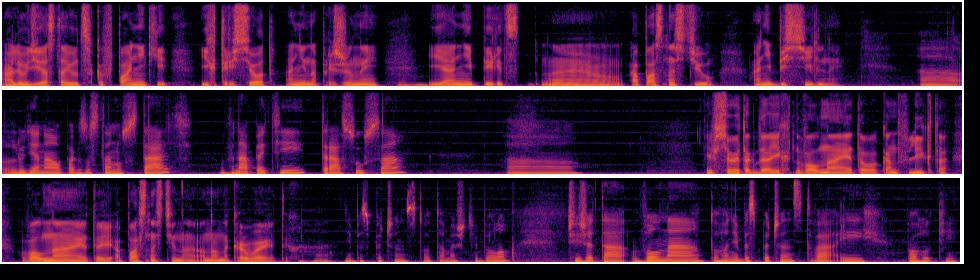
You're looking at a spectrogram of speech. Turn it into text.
а люди остаются в панике, их трясет, они напряжены, и они перед с- э, опасностью, они бессильны. A ľudia naopak zostanú stáť v napätí, trasú sa. A И все, и тогда их волна этого конфликта, волна этой опасности, на- она накрывает их. aha, nebezpečenstvo tam ešte bolo. Čiže tá vlna toho nebezpečenstva ich pohltí.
